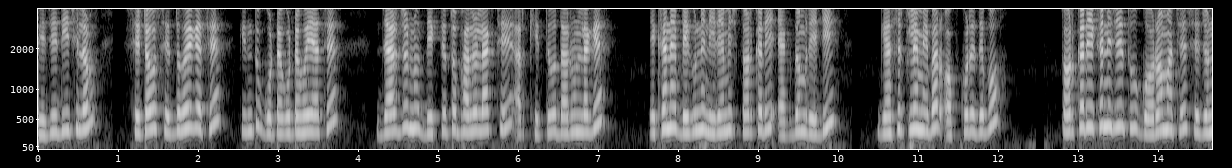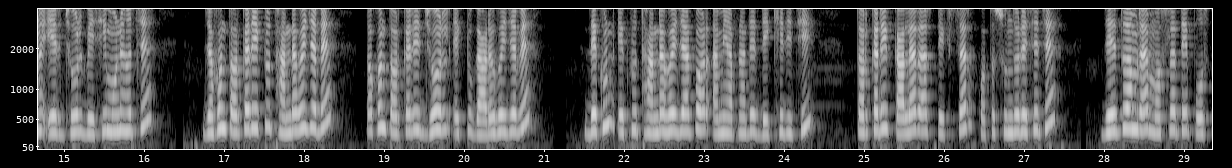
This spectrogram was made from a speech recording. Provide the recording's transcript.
ভেজে দিয়েছিলাম, সেটাও সেদ্ধ হয়ে গেছে, কিন্তু গোটা গোটা হয়ে আছে। যার জন্য দেখতে তো ভালো লাগছে আর খেতেও দারুণ লাগে। এখানে বেগুনে নিরামিষ তরকারি একদম রেডি গ্যাসের ফ্লেম এবার অফ করে দেব। তরকারি এখানে যেহেতু গরম আছে, সেজন্য এর ঝোল বেশি মনে হচ্ছে। যখন তরকারি একটু ঠান্ডা হয়ে যাবে, তখন তরকারির ঝোল একটু গাঢ় হয়ে যাবে। দেখুন, একটু ঠান্ডা হয়ে যাওয়ার পর আমি আপনাদের দেখিয়ে দিচ্ছি তরকারির কালার আর টেক্সচার কত সুন্দর এসেছে। যেহেতু আমরা মশলাতে পোস্ত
